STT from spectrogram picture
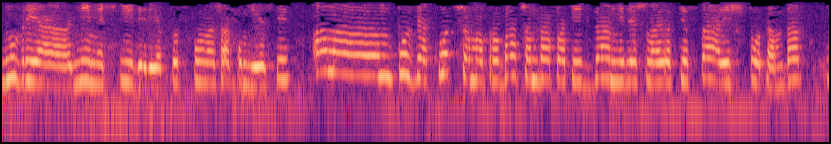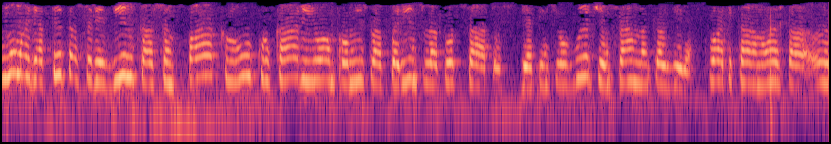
nu vrea nimeni să fie director, spun așa cum este, am, am pus de acord și am aprobat și am dat toate examenele și la testare și tot am dat. Numai de atâta să revin ca să-mi fac lucru care eu am promis la părinți, la tot satul. De atenție, eu văd ce înseamnă încălzirea. Poate că anul ăsta, în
